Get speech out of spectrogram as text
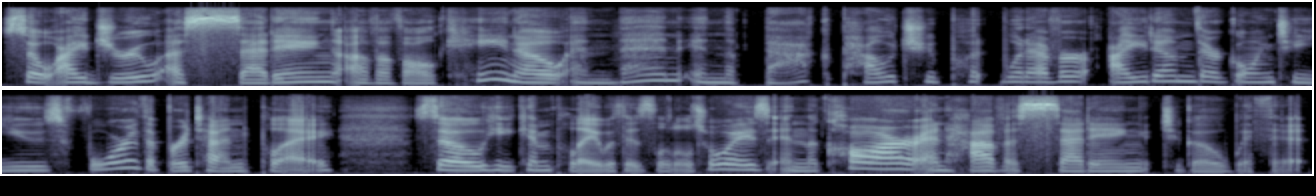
so I drew a setting of a volcano, and then in the back pouch, you put whatever item they're going to use for the pretend play. So he can play with his little toys in the car and have a setting to go with it.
